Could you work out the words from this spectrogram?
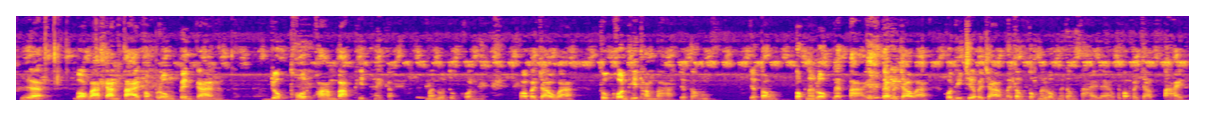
เพื่อบอกว่าการตายของพระองค์เป็นการยกโทษความบาปผิดให้กับมนุษย์ทุกคน เพราะพระเจ้าว่าทุกคนที่ทำบาปจะต้อง จะต้องตกนรกและตาย แต่พระเจ้าว่าคนที่เชื่อพระเจ้าไม่ต้องตกนรกไม่ต้องตายแล้ว เพราะพระเจ้าตายแท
